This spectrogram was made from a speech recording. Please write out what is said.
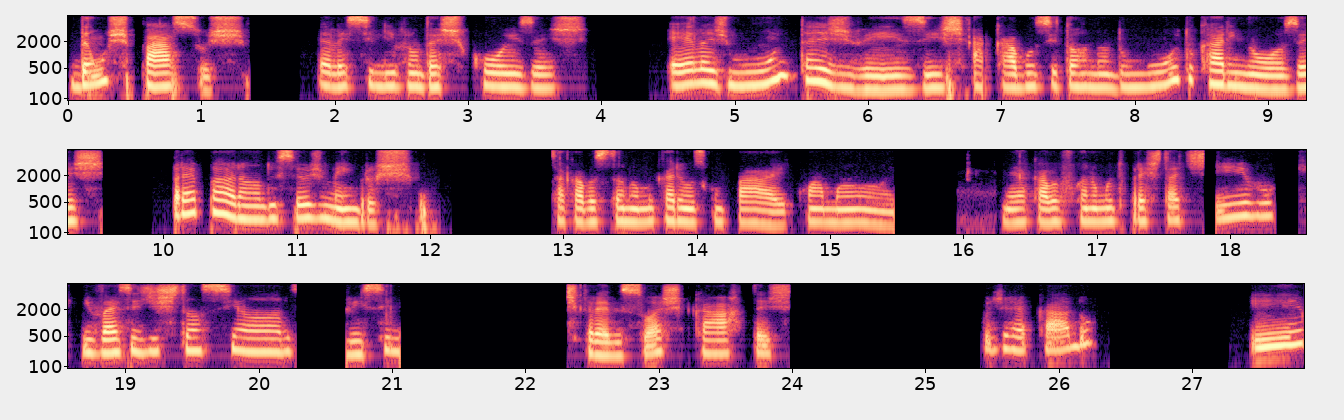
dão os passos, elas se livram das coisas, elas muitas vezes acabam se tornando muito carinhosas, preparando os seus membros. Você acaba se tornando muito carinhoso com o pai, com a mãe, né? Acaba ficando muito prestativo e vai se distanciando, se escreve suas cartas, tipo de recado e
